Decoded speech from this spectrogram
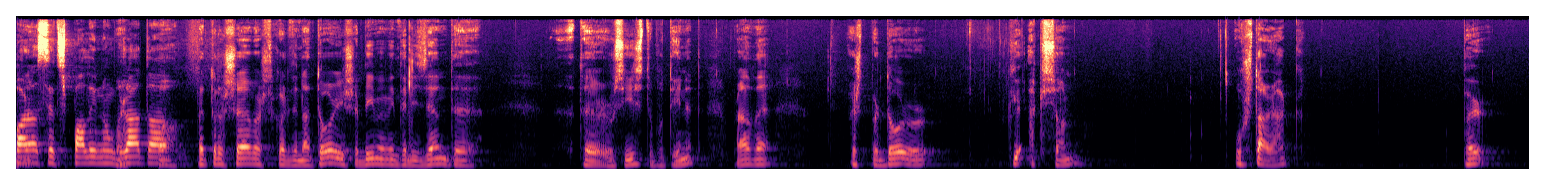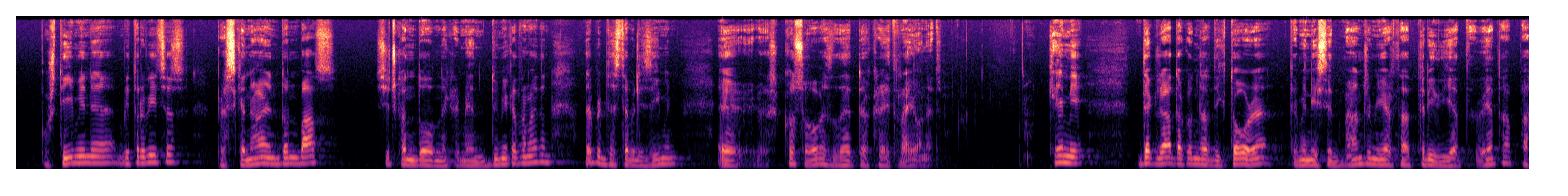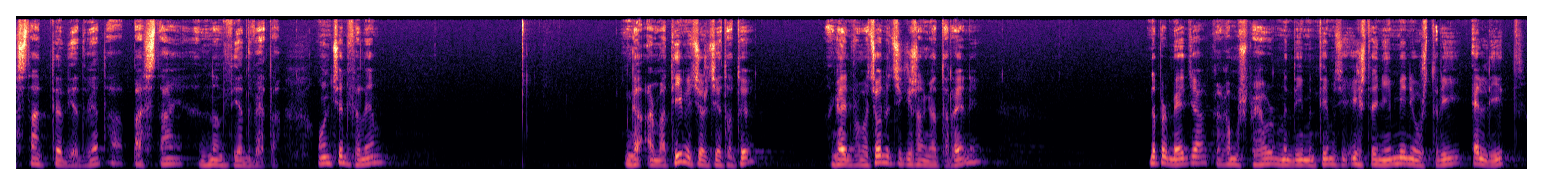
Para se të shpallej non grata. Po, po. Petrushev është koordinatori i shërbimeve inteligjente të Rusisë, të Putinit, pra dhe është përdorur ky aksion ushtarak për pushtimin e Mitrovicës, për skenarin Donbas, siç ka ndodhur në Krime në dy mijë e katërmbëdhjetë, dhe për destabilizimin e Kosovës dhe të krejt rajonit. Kemi deklarata kontradiktore të ministrit të Brendshëm, një herë tha 30 veta, pastaj 80 veta, pastaj 90 veta. Unë që në fillim Nga armatimi që është gjetë aty, nga informacionet që kisha nga terreni, nëpër media ka kam shprehur mendimin tim që ishte një mini ushtri elit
